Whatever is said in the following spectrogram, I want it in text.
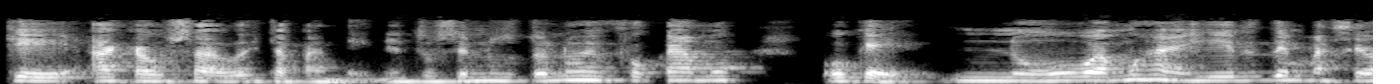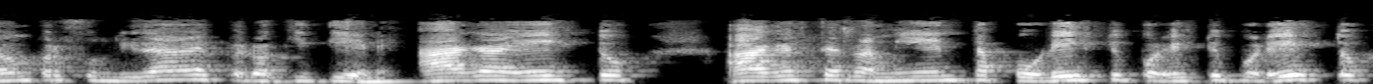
que ha causado esta pandemia. Entonces nosotros nos enfocamos, ok, no vamos a ir demasiado en profundidades, pero aquí tiene, haga esto, haga esta herramienta por esto y por esto y por esto,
